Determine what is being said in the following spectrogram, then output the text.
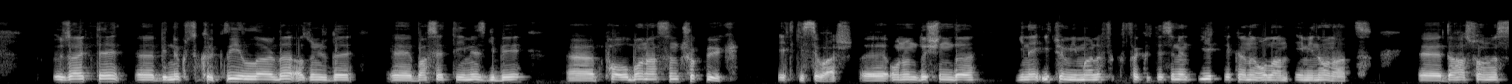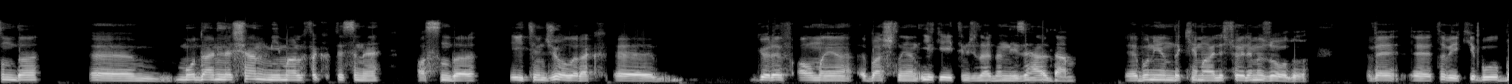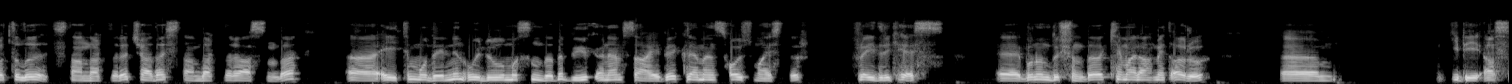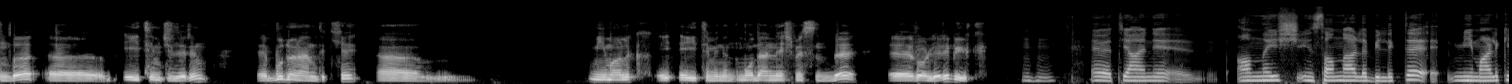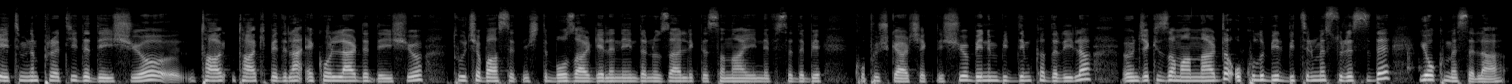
özellikle e, 1940'lı yıllarda az önce de e, bahsettiğimiz gibi e, Paul Bonas'ın çok büyük etkisi var. E, onun dışında yine İTÜ Mimarlık Fakültesi'nin ilk dekanı olan Emin Onat, e, daha sonrasında e, modernleşen Mimarlık Fakültesine aslında eğitimci olarak e, görev almaya başlayan ilk eğitimcilerden Nizi Heldem, e, bunun yanında Kemali Söylemezoğlu ve e, tabii ki bu batılı standartlara, çağdaş standartlara aslında e, eğitim modelinin uydurulmasında da büyük önem sahibi Clemens Holzmeister, Friedrich Hess, e, bunun dışında Kemal Ahmet Aru, e, gibi aslında e, eğitimcilerin e, bu dönemdeki e, mimarlık e, eğitiminin modernleşmesinde e, rolleri büyük. Hı hı. Evet yani e, anlayış insanlarla birlikte e, mimarlık eğitiminin pratiği de değişiyor. Ta- takip edilen ekoller de değişiyor. Tuğçe bahsetmişti Bozar geleneğinden özellikle sanayi nefisede bir kopuş gerçekleşiyor. Benim bildiğim kadarıyla önceki zamanlarda okulu bir bitirme süresi de yok mesela.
